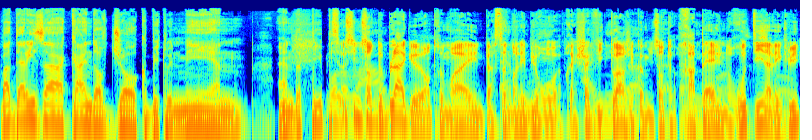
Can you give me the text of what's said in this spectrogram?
But there is a kind of joke between me and c'est aussi une sorte de blague euh, entre moi et une personne dans les bureaux. Après chaque victoire, j'ai comme une sorte de rappel, une routine avec lui.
